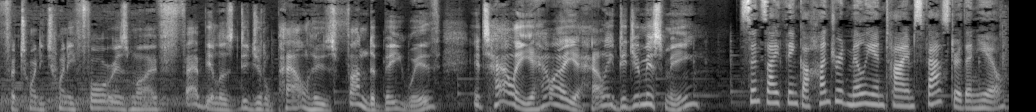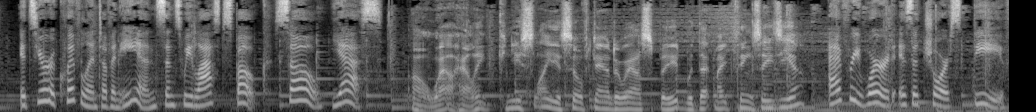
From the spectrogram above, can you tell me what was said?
for 2024 is my fabulous digital pal who's fun to be with. It's Hallie. How are you, Hallie? Did you miss me? Since I think a hundred million times faster than you, it's your equivalent of an Ian since we last spoke. So, yes. Oh, wow, Hallie. Can you slow yourself down to our speed? Would that make things easier? Every word is a chore, Steve.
